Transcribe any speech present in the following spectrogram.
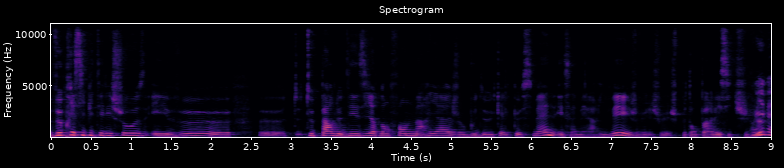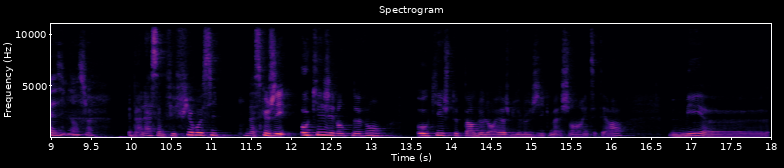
veut précipiter les choses et veut euh, te, parle de désir d'enfant, de mariage au bout de quelques semaines, et ça m'est arrivé, et je, je, peux t'en parler si tu veux. Oui, vas-y, bien sûr. Et ben là, ça me fait fuir aussi. Parce que j'ai, ok, j'ai 29 ans, ok, je te parle de l'horloge biologique, machin, etc. Mais euh,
